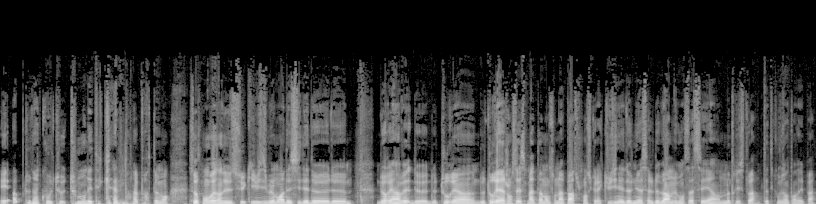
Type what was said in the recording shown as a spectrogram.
et hop, tout d'un coup, tout, tout le monde était calme dans l'appartement, sauf mon voisin du dessus qui visiblement a décidé de, de, de, de, de, tout réin- de tout réagencer ce matin dans son appart. Je pense que la cuisine est devenue la salle de bain, mais bon, ça c'est une autre histoire. Peut-être que vous entendez pas.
